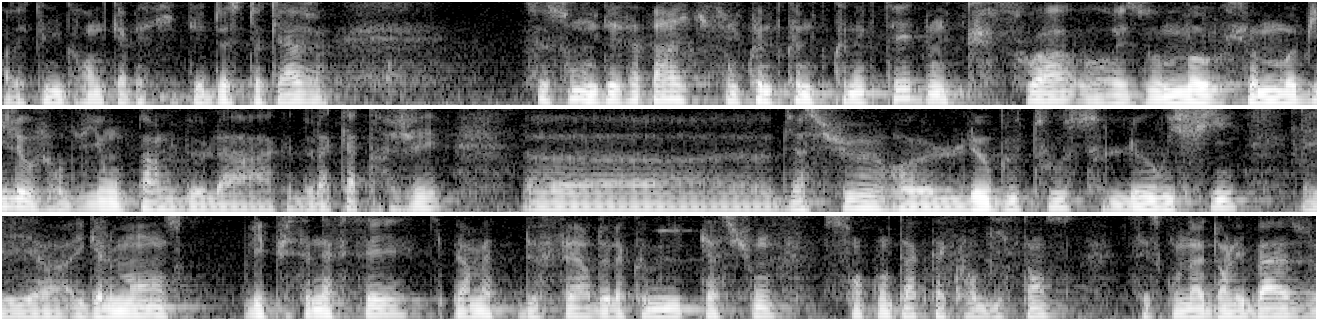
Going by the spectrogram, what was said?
avec une grande capacité de stockage. Ce sont des appareils qui sont connectés, donc soit au réseau mobile, aujourd'hui on parle de la, de la 4G, bien sûr le Bluetooth, le Wi-Fi, et également les puces NFC qui permettent de faire de la communication sans contact à courte distance. C'est ce qu'on a dans les badges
